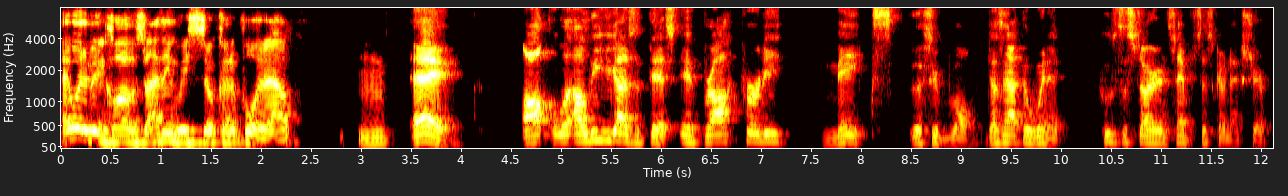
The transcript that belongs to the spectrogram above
It would have been close. I think we still could have pulled it out. Mm-hmm. Hey, I'll I'll leave you guys with this: if Brock Purdy makes the Super Bowl, doesn't have to win it, who's the starter in San Francisco next year?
